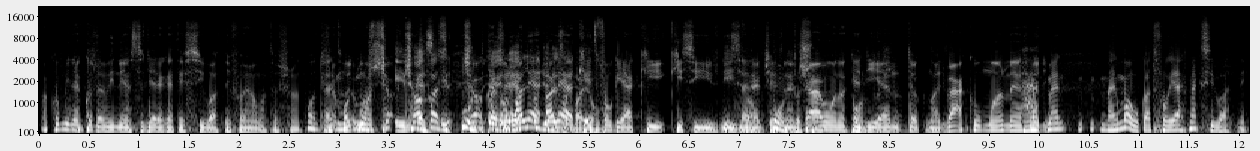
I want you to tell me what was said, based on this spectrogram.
akkor minek oda vinni ezt a gyereket és szivatni folyamatosan? Pontosan. Tehát, most csak, csak, ez, az, csak az, a, le, a lelkét a fogják ki, kiszívni Így szerencsétlen pontosan, csávónak pontosan. egy ilyen tök nagy vákummal, mert hát hogy... meg, meg magukat fogják megszivatni.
